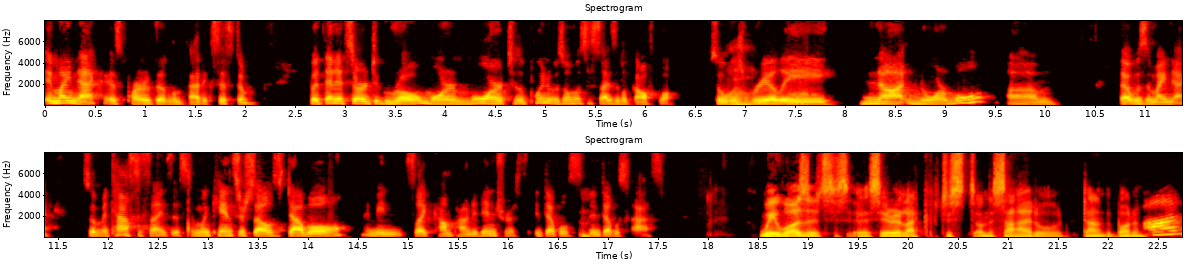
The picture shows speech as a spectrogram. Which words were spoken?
in my neck as part of the lymphatic system, but then it started to grow more and more to the point it was almost the size of a golf ball. So it was really not normal. Um, that was in my neck. So it metastasizes. And when cancer cells double, I mean, it's like compounded interest. It doubles mm. and doubles fast. Where was it, uh, Sara? Like just on the side or down at the bottom? On,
